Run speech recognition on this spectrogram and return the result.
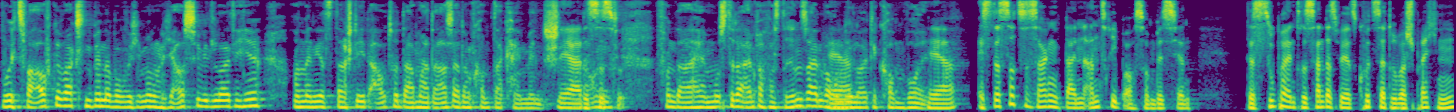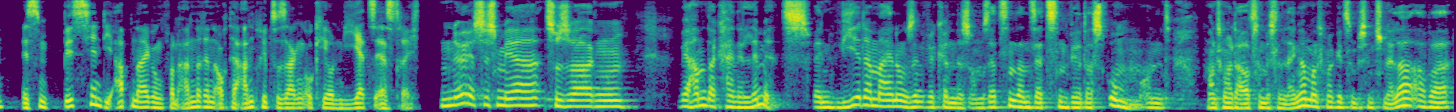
wo ich zwar aufgewachsen bin, aber wo ich immer noch nicht aussehe wie die Leute hier. Und wenn jetzt da steht Auto Dama Dasa, dann kommt da kein Mensch. Ja, das und ist- Von daher musste da einfach was drin sein, warum Ja. die Leute kommen wollen. Ja. Ist das sozusagen dein Antrieb auch so ein bisschen? Das ist super interessant, dass wir jetzt kurz darüber sprechen. Ist ein bisschen die Abneigung von anderen auch der Antrieb zu sagen, okay, und jetzt erst recht. Nö, es ist mehr zu sagen, wir haben da keine Limits. Wenn wir der Meinung sind, wir können das umsetzen, dann setzen wir das um. Und manchmal dauert es ein bisschen länger, manchmal geht es ein bisschen schneller, aber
